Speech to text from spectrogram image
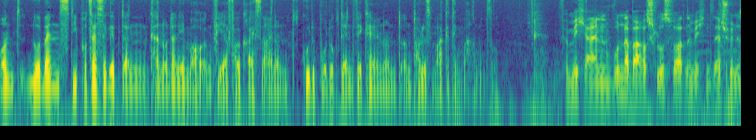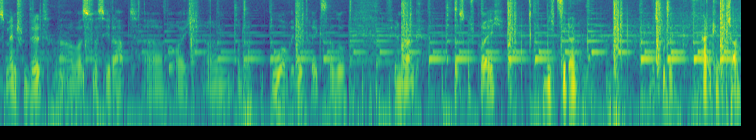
und nur wenn es die Prozesse gibt, dann kann ein Unternehmen auch irgendwie erfolgreich sein und gute Produkte entwickeln und, und tolles Marketing machen und so. Für mich ein wunderbares Schlusswort, nämlich ein sehr schönes Menschenbild, äh, was, was ihr da habt äh, bei euch ähm, oder du auch in Iltrix. Also vielen Dank fürs Gespräch. Nicht zu danken. Alles Gute. Danke, ciao.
